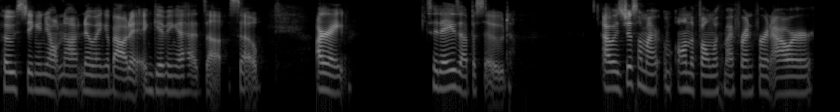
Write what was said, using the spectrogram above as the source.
posting and y'all not knowing about it and giving a heads up. So, all right. Today's episode. I was just on my on the phone with my friend for an hour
